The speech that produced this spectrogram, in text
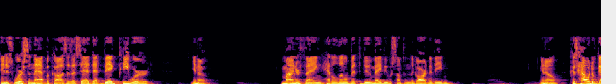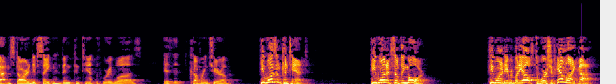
And it's worse than that because, as I said, that big P word, you know, minor thing had a little bit to do maybe with something in the Garden of Eden. You know, because how would it have gotten started if Satan had been content with where he was as the covering cherub? He wasn't content. He wanted something more. He wanted everybody else to worship him like God.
